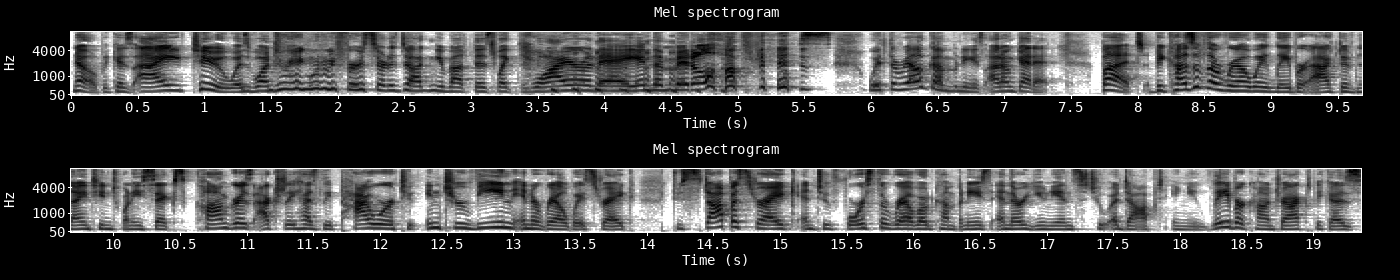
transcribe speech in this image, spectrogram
no, because I too was wondering when we first started talking about this, like, why are they in the middle of this with the rail companies? I don't get it. But because of the Railway Labor Act of 1926, Congress actually has the power to intervene in a railway strike, to stop a strike, and to force the railroad companies and their unions to adopt a new labor contract because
